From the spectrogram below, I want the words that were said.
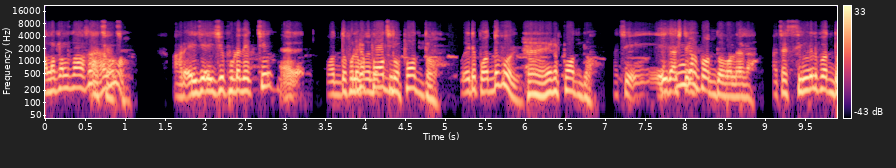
আলাদা আলাদা আছে? আচ্ছা আচ্ছা। আর এই যে এই যে ফুলটা দেখছি পদ্ম দেখছি। পদ্ম পদ্ম। এটা পদ্ম ফুল? হ্যাঁ এটা পদ্ম। আচ্ছা এই- গাছটা পদ্ম বলে এটা। আচ্ছা সিঙ্গেল পদ্ম?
